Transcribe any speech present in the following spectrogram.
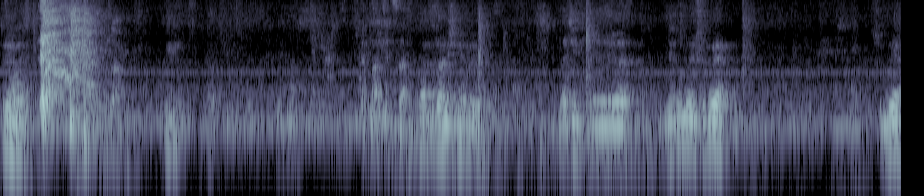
Утримались? 15 за. 15 за прийнято. Значить, е, я думаю, що ми, що ми,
